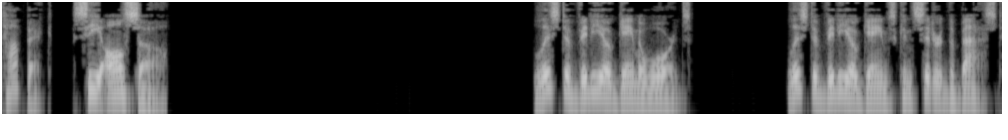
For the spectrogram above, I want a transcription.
Topic. See also. List of video game awards. List of video games considered the best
